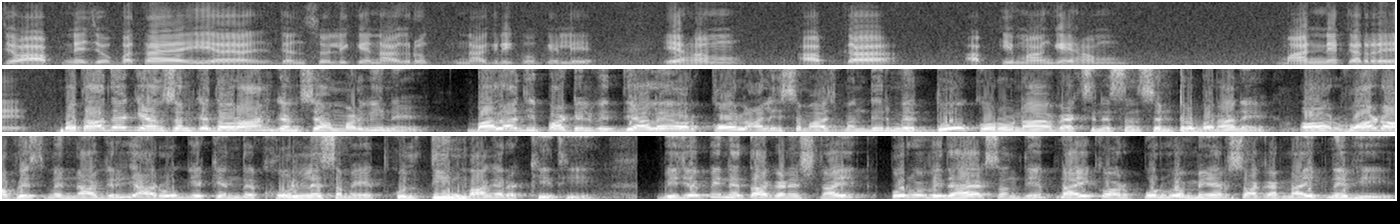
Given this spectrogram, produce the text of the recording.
जो आपने जो बताया यह घनसोली के नागरिक नागरिकों के लिए, ये हम आपका, आपकी मांगे हम मान्य कर रहे हैं। बता दें कि अनशन के दौरान घनश्याम मड़वी ने बालाजी पाटिल विद्यालय और कौल आली समाज मंदिर में दो कोरोना वैक्सीनेशन सेंटर बनाने और वार्ड ऑफ़िस में नागरी आरोग्य केंद्र खोलने समेत कुल तीन मांगे रखी थी। बीजेपी नेता गणेश नाइक, पूर्व विधायक संदीप नाइक और पूर्व मेयर सागर नाइक ने भी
